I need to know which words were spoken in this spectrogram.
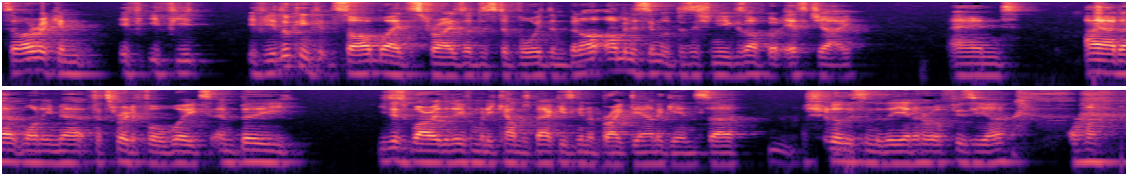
So I reckon if, if you if you're looking at sideways trades, I just avoid them. But I'm in a similar position here because I've got SJ, and a I don't want him out for three to four weeks, and b you just worry that even when he comes back, he's going to break down again. So I should have listened to the NRL physio. Uh,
